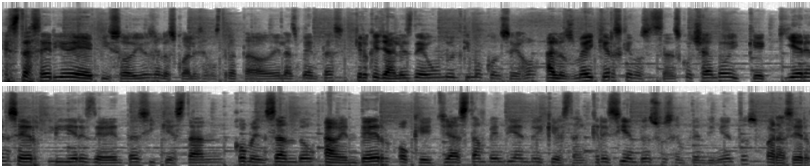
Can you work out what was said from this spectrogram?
esta serie de episodios en los cuales hemos tratado de las ventas, quiero que ya les dé un último consejo a los makers que nos están escuchando y que quieren ser líderes de ventas y que están comenzando a vender o que ya están vendiendo y que están creciendo en sus emprendimientos para ser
